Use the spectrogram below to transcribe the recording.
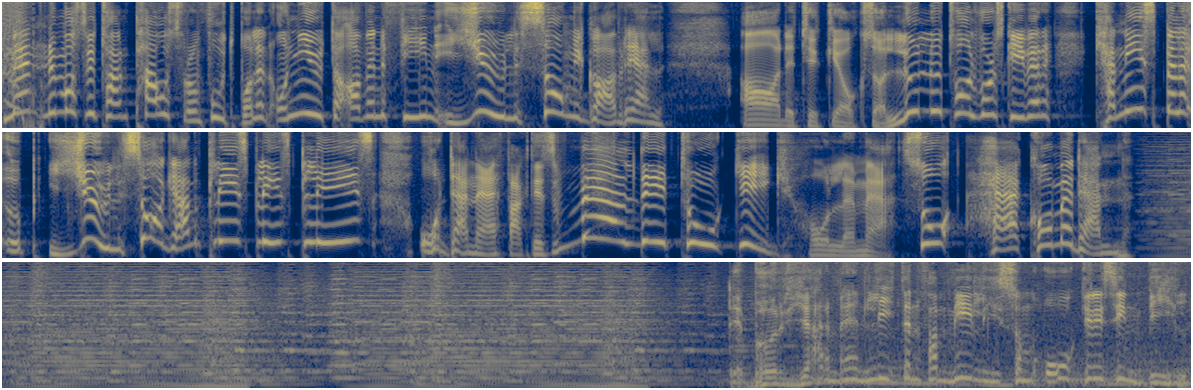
Men nu måste vi ta en paus från fotbollen och njuta av en fin julsång, Gabriel. Ja, det tycker jag också. Lullu, 12 år, skriver “Kan ni spela upp julsagan? Please, please, please!” Och den är faktiskt väldigt tokig! Håller med. Så här kommer den. Det börjar med en liten familj som åker i sin bil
